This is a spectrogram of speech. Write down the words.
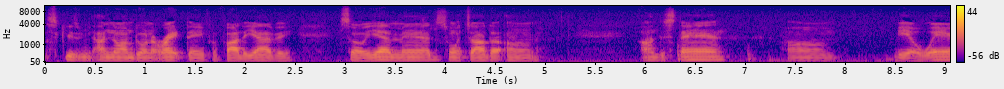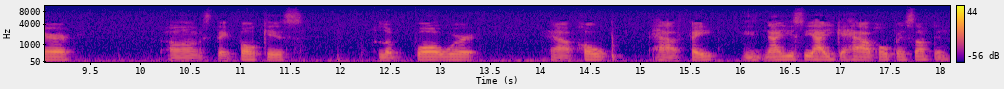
excuse me, I know I'm doing the right thing for Father Yahweh. So yeah, man, I just want y'all to um understand, um, be aware, um, stay focused, look forward, have hope, have faith. Now you see how you can have hope in something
